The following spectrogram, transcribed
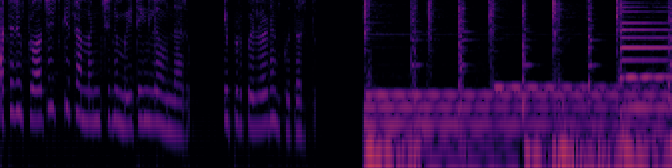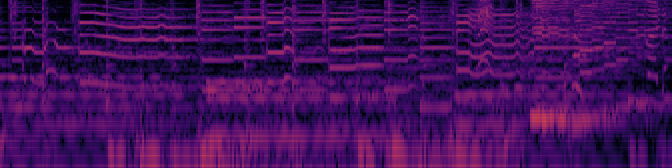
అతని ప్రాజెక్ట్కి సంబంధించిన మీటింగ్లో ఉన్నారు. ఇప్పుడు పిలవడం కుదరదు. మేడం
